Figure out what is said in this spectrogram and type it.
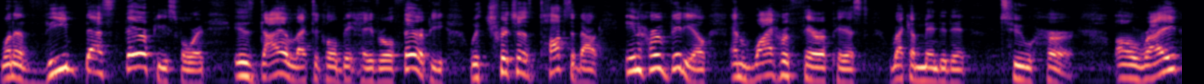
one of the best therapies for it is dialectical behavioral therapy, which Trisha talks about in her video and why her therapist recommended it to her, all right?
